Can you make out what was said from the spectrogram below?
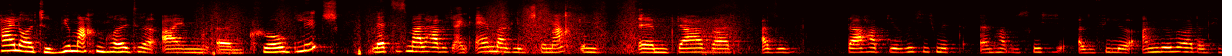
Hi Leute, wir machen heute einen ähm, Crow Glitch. Letztes Mal habe ich einen Amber Glitch gemacht und ähm, da war, also da habt ihr richtig mit, ähm, habt es richtig, also viele angehört, dass ich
